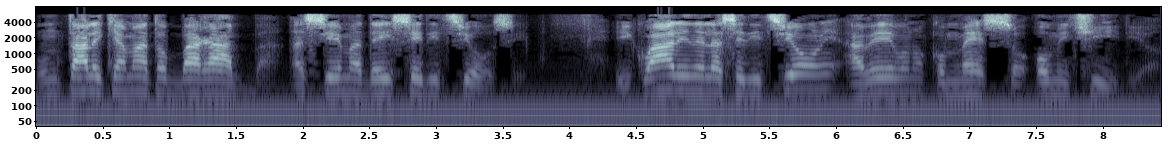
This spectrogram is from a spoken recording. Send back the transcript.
un tale chiamato Barabba, assieme a dei sediziosi i quali nella sedizione avevano commesso omicidio.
